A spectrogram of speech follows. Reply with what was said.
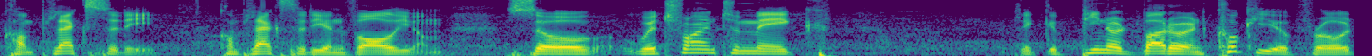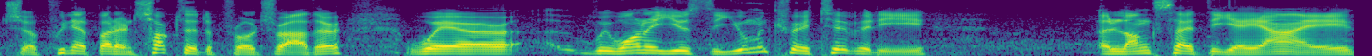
complexity, complexity and volume. So we're trying to make like a peanut butter and cookie approach, a peanut butter and chocolate approach rather, where we want to use the human creativity alongside the AI,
